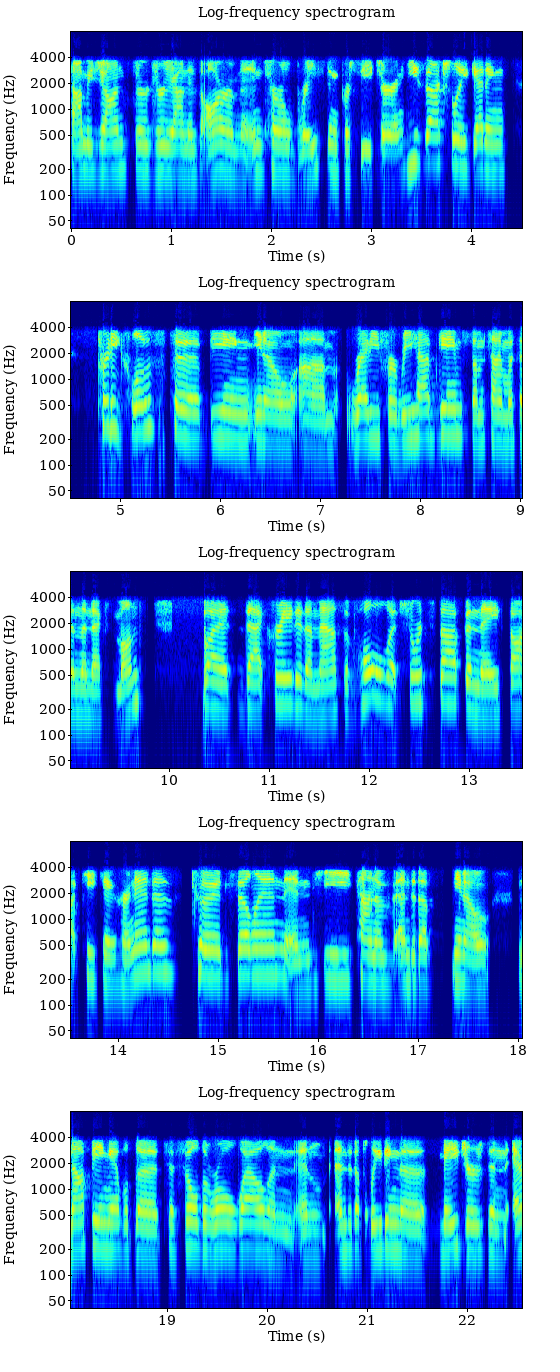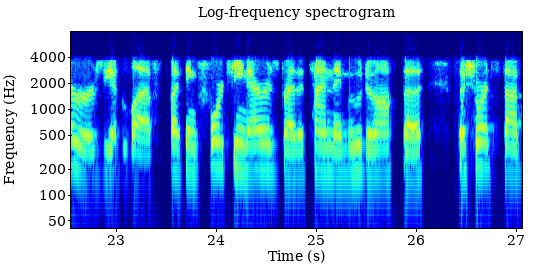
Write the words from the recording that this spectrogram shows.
Tommy John surgery on his arm, internal bracing procedure, and he's actually getting pretty close to being, you know, um, ready for rehab games sometime within the next month but that created a massive hole at shortstop, and they thought Kike Hernandez could fill in, and he kind of ended up, you know, not being able to to fill the role well, and and ended up leading the majors in errors. He had left, I think, 14 errors by the time they moved him off the the shortstop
